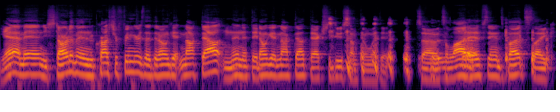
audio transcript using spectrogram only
Yeah, man, you start them and cross your fingers that they don't get knocked out, and then if they don't get knocked out, they actually do something with it. So it's a lot of ifs, ands, buts. Like,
